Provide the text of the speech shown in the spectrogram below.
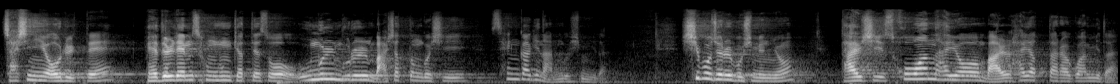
자신이 어릴 때 베들렘 성문 곁에서 우물물을 마셨던 것이 생각이 나는 것입니다. 15절을 보시면요. 다윗이 소원하여 말하였다라고 합니다.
